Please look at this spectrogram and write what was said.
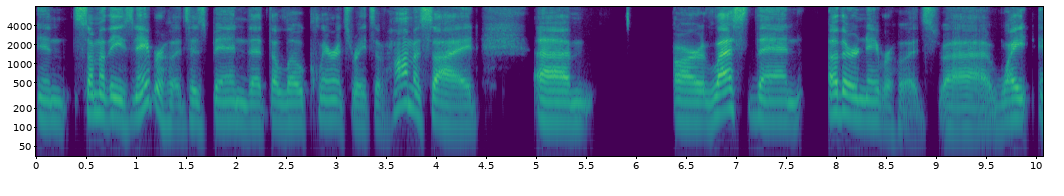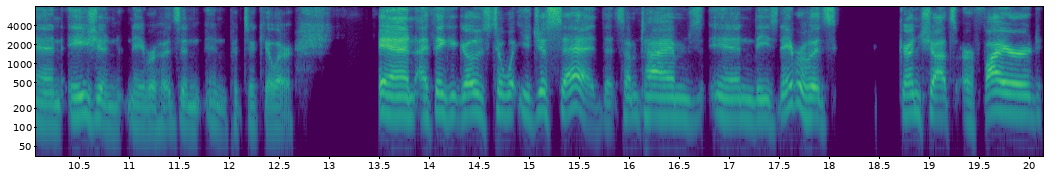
in some of these neighborhoods has been that the low clearance rates of homicide um, are less than other neighborhoods, uh, white and Asian neighborhoods in in particular. And I think it goes to what you just said that sometimes in these neighborhoods, gunshots are fired.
